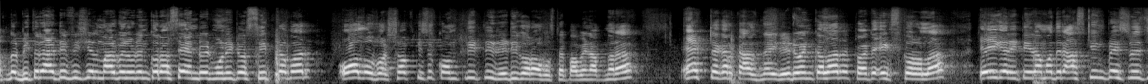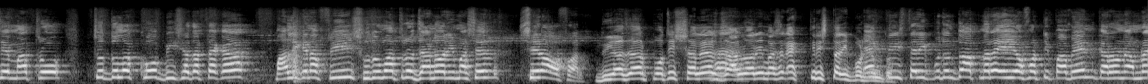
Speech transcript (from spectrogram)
আপনার ভিতরে আর্টিফিশিয়াল মার্বেল উডেন করা আছে android monitor seat cover all over সব কিছু কমপ্লিটলি রেডি করা অবস্থায় পাবেন আপনারা। এক টাকার কাজ নেই red wine colour Toyota X Corolla এই গাড়িটির আমাদের আস্কিং প্রাইস রয়েছে মাত্র চোদ্দ লক্ষ বিশ হাজার টাকা। মালিকানা ফ্রি শুধুমাত্র জানুয়ারি মাসের সেরা অফার দুই হাজার পঁচিশ সালের হ্যাঁ। জানুয়ারি মাসের একত্রিশ তারিখ পর্যন্ত। একত্রিশ তারিখ পর্যন্ত আপনারা এই অফারটি পাবেন কারণ আমরা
